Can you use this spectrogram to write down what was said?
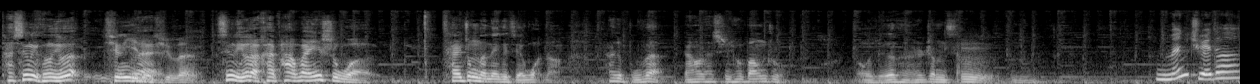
她心里可能有点轻易的去问。心里有点害怕，万一是我猜中的那个结果呢？她就不问，然后她寻求帮助。我觉得可能是这么想。嗯嗯，你们觉得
